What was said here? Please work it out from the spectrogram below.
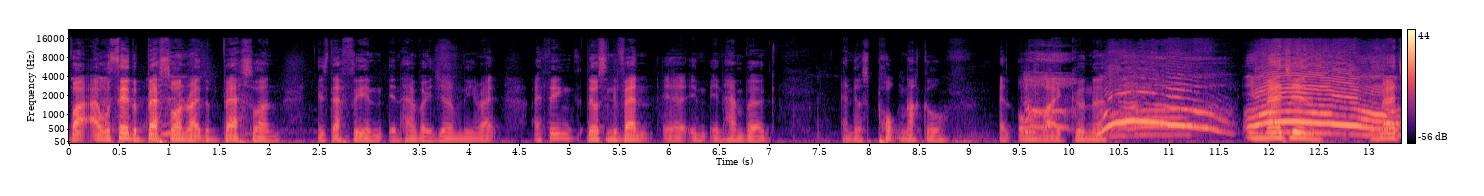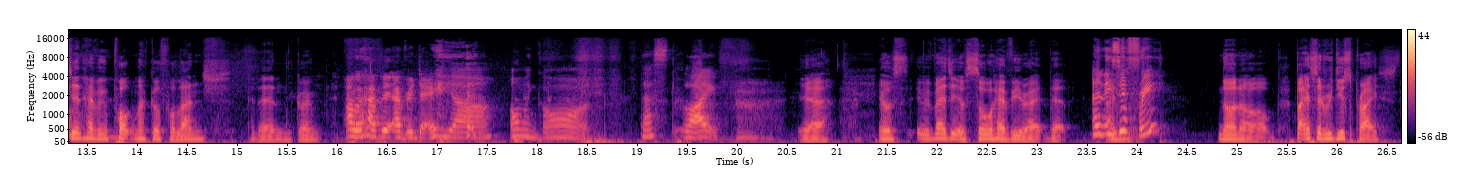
but I would say the best one, right? The best one is definitely in, in Hamburg, Germany, right? I think there was an event uh, in in Hamburg, and there was pork knuckle, and oh my goodness, Imagine- Oh. imagine having pork knuckle for lunch and then going, I will have it every day. Yeah. Oh my god. That's life. yeah. It was imagine it was so heavy, right? That And is I- it free? no, no, but it's a reduced price.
